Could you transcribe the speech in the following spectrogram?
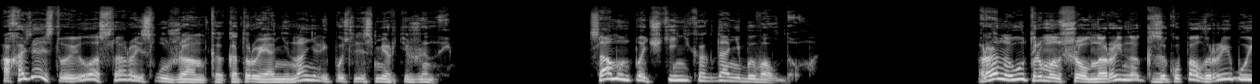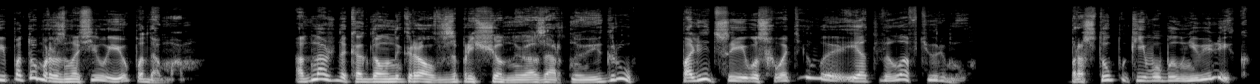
а хозяйство вела старая служанка, которую они наняли после смерти жены. Сам он почти никогда не бывал дома. Рано утром он шел на рынок, закупал рыбу и потом разносил ее по домам. Однажды, когда он играл в запрещенную азартную игру, полиция его схватила и отвела в тюрьму. Проступок его был невелик,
